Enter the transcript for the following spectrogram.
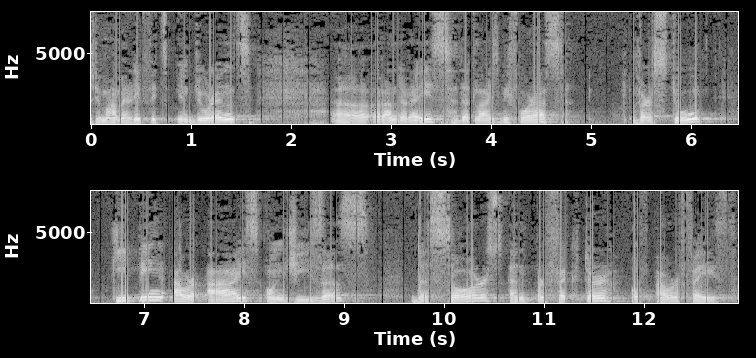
že live with endurance, uh, run the race that lies before us. Verse 2, keeping our eyes on Jesus, the source and perfecter of our faith,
